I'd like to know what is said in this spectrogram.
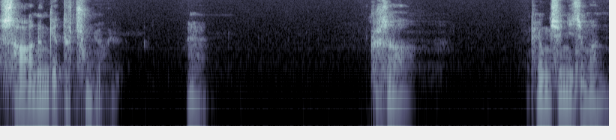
사는 게 더 중요해요. 네. 그래서 병신이지만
